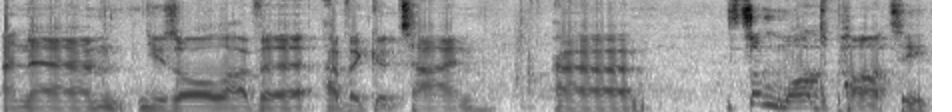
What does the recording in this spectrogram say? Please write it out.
and um, you all have a have a good time. Um somewhat party.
